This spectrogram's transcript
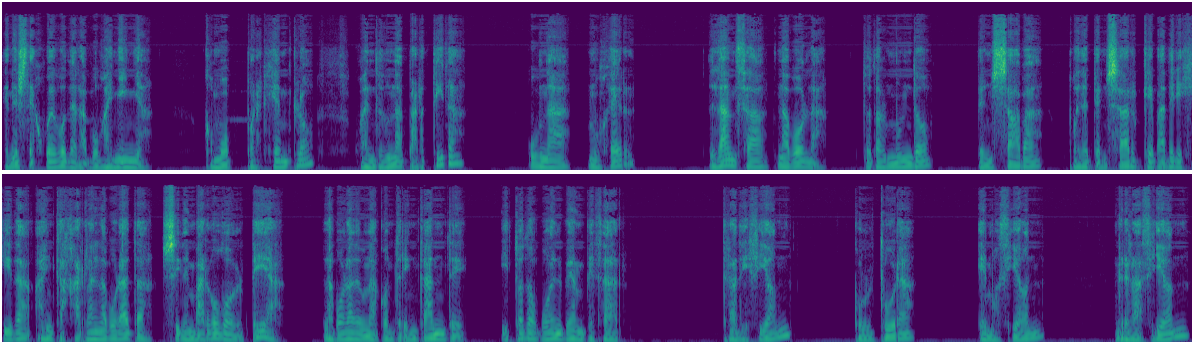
en este juego de la bugañiña, como por ejemplo cuando en una partida una mujer lanza una bola, todo el mundo pensaba Puede pensar que va dirigida a encajarla en la burata, sin embargo golpea la bola de una contrincante y todo vuelve a empezar. Tradición, cultura, emoción, relación,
